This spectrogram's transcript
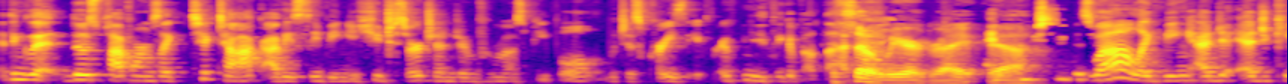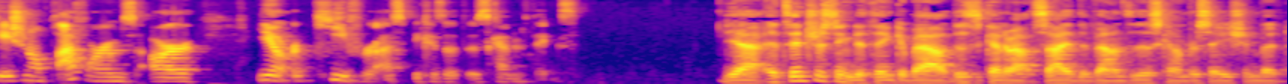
i think that those platforms like tiktok obviously being a huge search engine for most people which is crazy right, when you think about that. It's so weird right? And yeah. YouTube as well like being ed- educational platforms are you know are key for us because of those kind of things Yeah, it's interesting to think about. This is kind of outside the bounds of this conversation, but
